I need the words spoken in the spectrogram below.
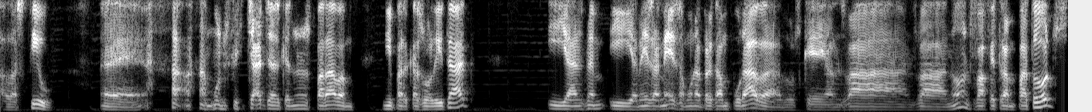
a l'estiu, eh, amb uns fitxatges que no esperàvem ni per casualitat, i, ja ens vam, i a més a més, amb una pretemporada doncs, que ens va, ens, va, no? ens va fer trempar tots,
